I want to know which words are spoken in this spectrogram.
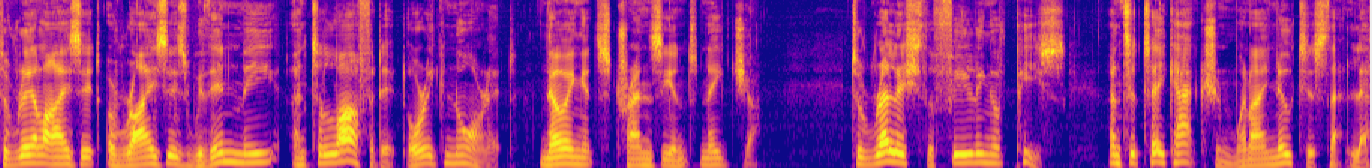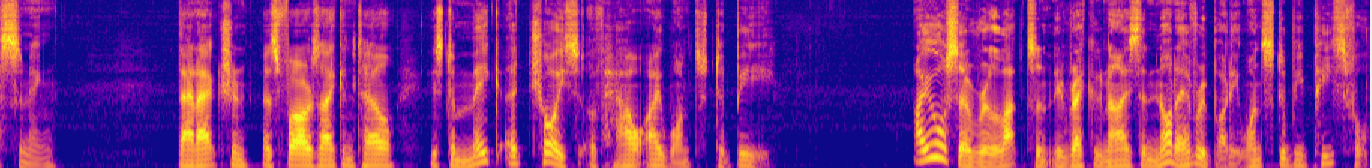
to realize it arises within me and to laugh at it or ignore it, knowing its transient nature, to relish the feeling of peace and to take action when I notice that lessening. That action, as far as I can tell, is to make a choice of how I want to be. I also reluctantly recognize that not everybody wants to be peaceful.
